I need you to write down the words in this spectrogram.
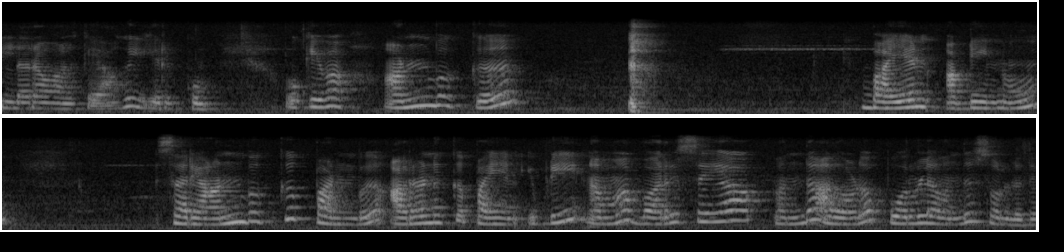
இல்லற வாழ்க்கையாக இருக்கும். ஓகேவா அன்புக்கு பயன் அப்படின்னும் சரி அன்புக்கு பண்பு அரணுக்கு பயன். இப்படி நம்ம வரிசையா வந்து அதோட பொருளை வந்து சொல்லுது.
